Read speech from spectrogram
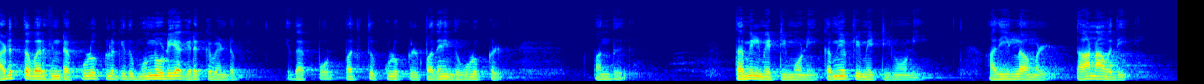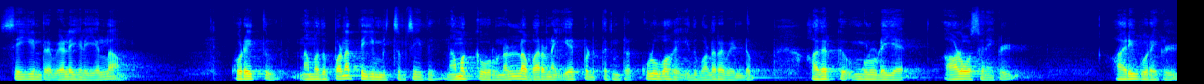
அடுத்த வருகின்ற குழுக்களுக்கு இது முன்னோடியாக இருக்க வேண்டும். இதற்போல் பத்து குழுக்கள் பதினைந்து குழுக்கள் வந்து தமிழ் மெட்ரிமோனி கம்யூனிட்டி மெட்ரிமோனி. அது இல்லாமல் தானாவதி செய்கின்ற வேலைகளை எல்லாம் குறைத்து நமது பணத்தையும் மிச்சம் செய்து நமக்கு ஒரு நல்ல வரனை ஏற்படுத்துகின்ற குழுவாக இது வளர வேண்டும். அதற்கு உங்களுடைய ஆலோசனைகள் அறிவுரைகள்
